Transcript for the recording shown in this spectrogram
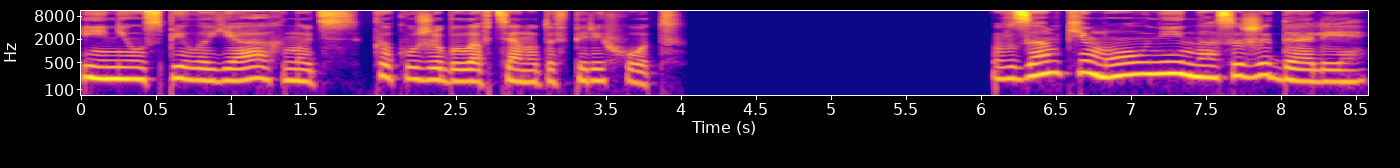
и не успела я ахнуть, как уже была втянута в переход. В замке молний нас ожидали.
